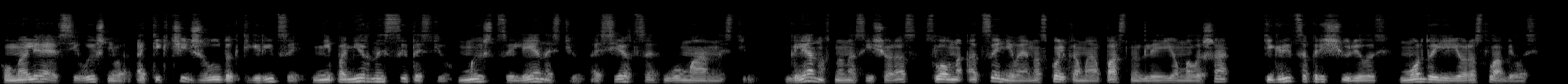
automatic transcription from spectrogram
умоляя Всевышнего оттекчить желудок тигрицы непомерной сытостью, мышцы леностью, а сердце гуманностью. Глянув на нас еще раз, словно оценивая, насколько мы опасны для ее малыша, тигрица прищурилась, морда ее расслабилась.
